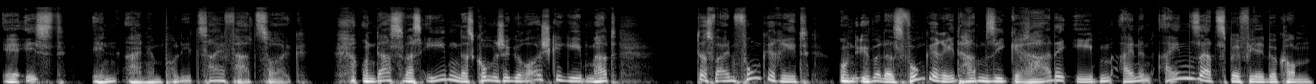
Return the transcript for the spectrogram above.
er ist in einem Polizeifahrzeug. Und das, was eben das komische Geräusch gegeben hat, das war ein Funkgerät, und über das Funkgerät haben sie gerade eben einen Einsatzbefehl bekommen.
